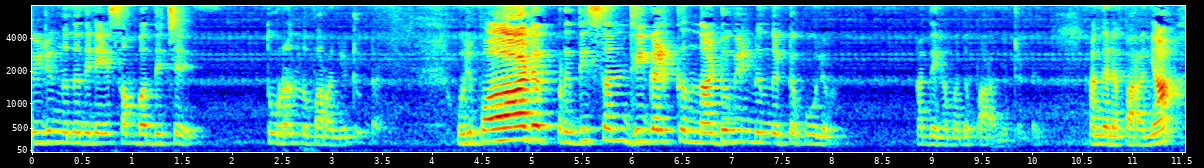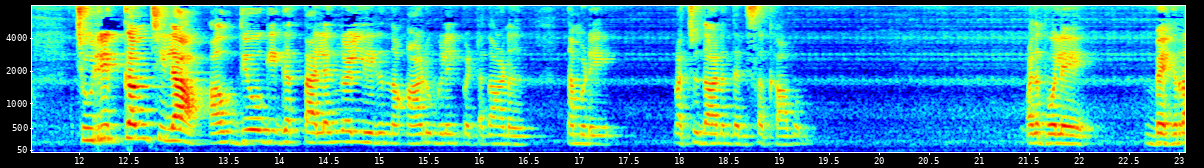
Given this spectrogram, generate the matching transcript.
വിഴുങ്ങുന്നതിനെ സംബന്ധിച്ച് തുറന്നു പറഞ്ഞിട്ടുണ്ട്. ഒരുപാട് പ്രതിസന്ധികൾക്ക് നടുവിൽ നിന്നിട്ട് പോലും അദ്ദേഹം അത് പറഞ്ഞിട്ടുണ്ട്. അങ്ങനെ പറഞ്ഞ ചുരുക്കം ചില ഔദ്യോഗിക തലങ്ങളിലിരുന്ന ആളുകളിൽപ്പെട്ടതാണ് നമ്മുടെ അച്യുതാനന്ദൻ സഖാവും. അതുപോലെ ബെഹ്റ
